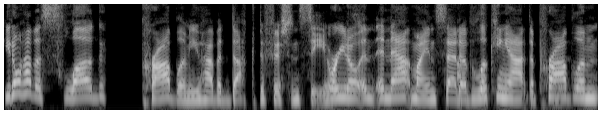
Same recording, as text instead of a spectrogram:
you don't have a slug problem, you have a duck deficiency, or you know, in, in that mindset of looking at the problem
